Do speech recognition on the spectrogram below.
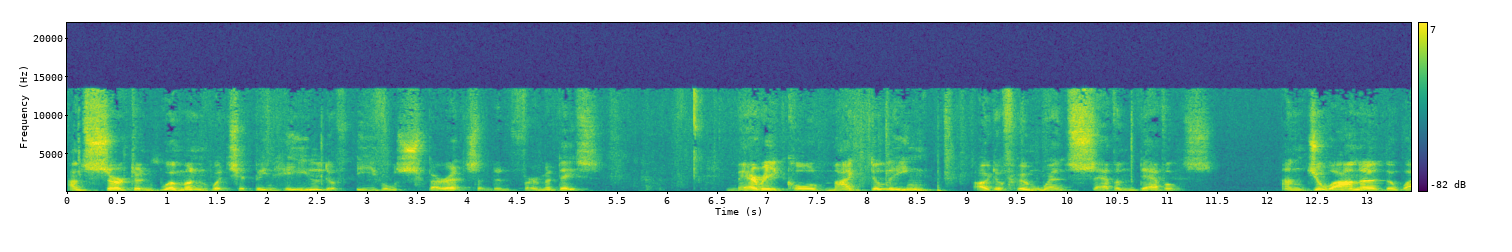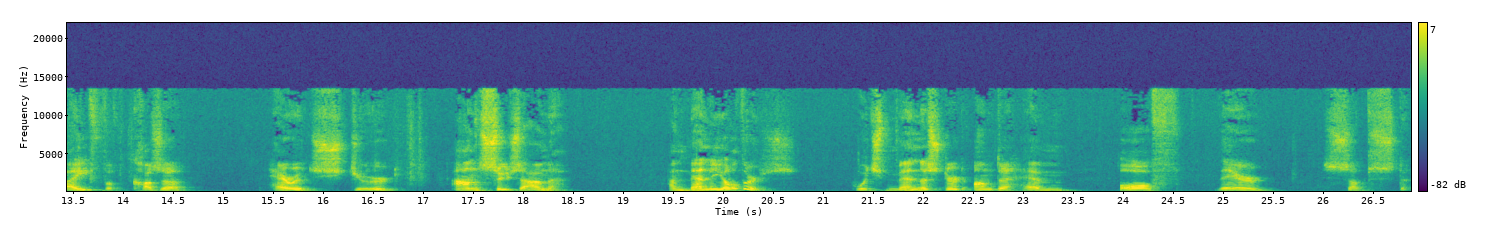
And certain women which had been healed of evil spirits and infirmities, Mary called Magdalene, out of whom went seven devils, and Joanna, the wife of Chuza, Herod's steward, and Susanna, and many others, which ministered unto him of their substance.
